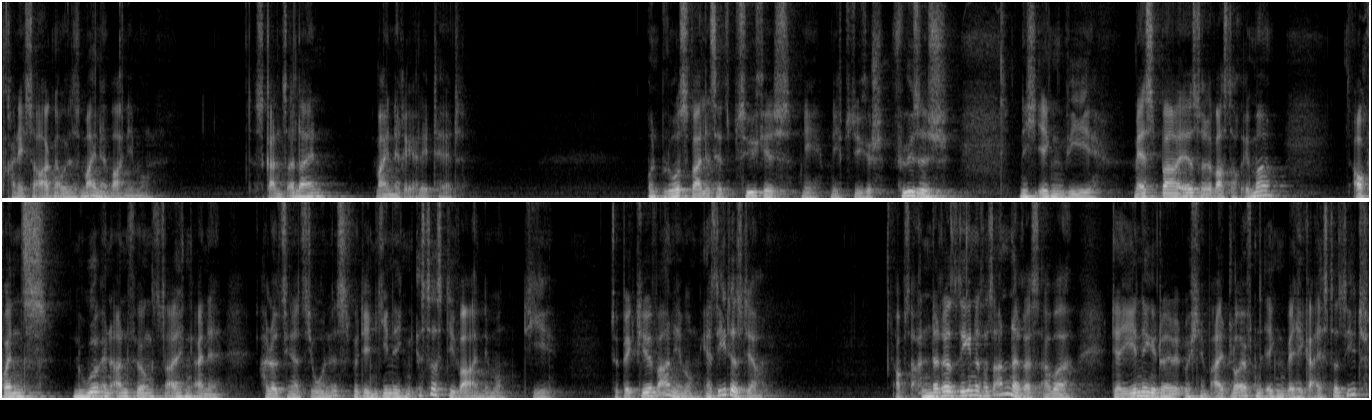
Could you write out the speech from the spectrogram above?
Kann ich sagen, aber das ist meine Wahrnehmung. Das ist ganz allein meine Realität. Und bloß weil es jetzt psychisch, nee, nicht psychisch, physisch nicht irgendwie messbar ist oder was auch immer, auch wenn es nur in Anführungszeichen eine Halluzination ist, für denjenigen ist das die Wahrnehmung, die subjektive Wahrnehmung. Er sieht es ja. Ob es andere sehen, ist was anderes, aber derjenige, der durch den Wald läuft und irgendwelche Geister sieht,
